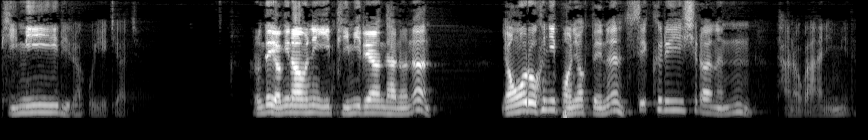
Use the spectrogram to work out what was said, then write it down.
비밀이라고 얘기하죠. 그런데 여기 나오는 이 비밀이라는 단어는 영어로 흔히 번역되는 secret이라는 단어가 아닙니다.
